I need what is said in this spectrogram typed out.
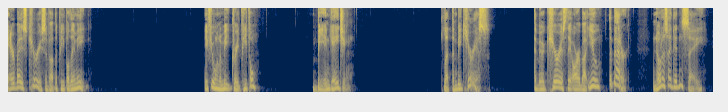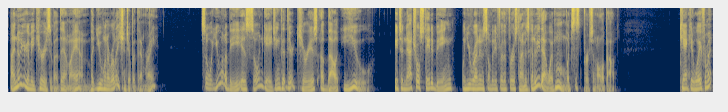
Everybody's curious about the people they meet. If you want to meet great people, be engaging. Let them be curious. The more curious they are about you, the better. Notice I didn't say, I know you're going to be curious about them. I am, but you want a relationship with them, right? So, what you want to be is so engaging that they're curious about you. It's a natural state of being when you run into somebody for the first time. It's going to be that way. Hmm, what's this person all about? Can't get away from it?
